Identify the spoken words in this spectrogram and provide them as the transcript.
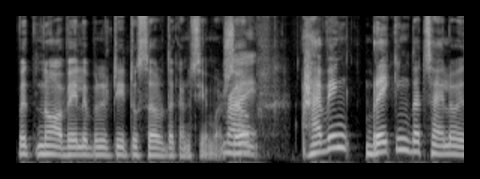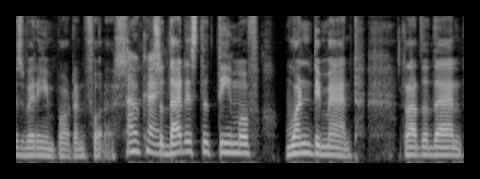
with no availability to serve the consumer. Right. So, having breaking that silo is very important for us. Okay. So that is the theme of one demand rather than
